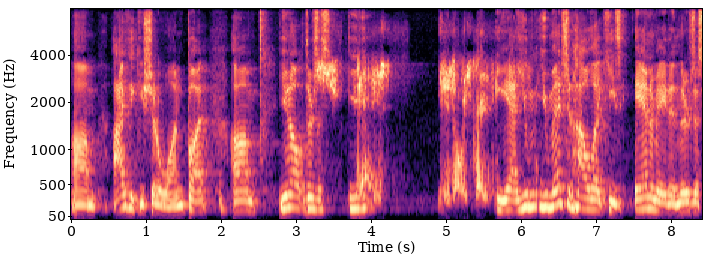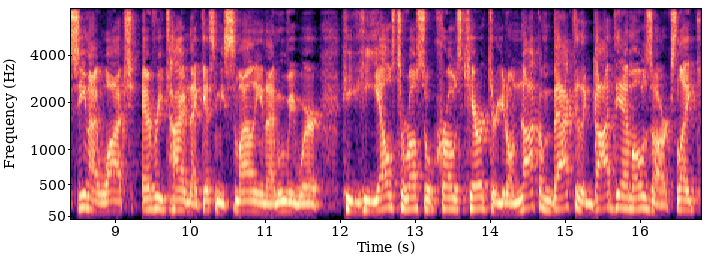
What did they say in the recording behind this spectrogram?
Um, I think he should have won, but um, you know, there's a you, Yeah, he's, he's always great. yeah. You you mentioned how like he's animated. and There's a scene I watch every time that gets me smiling in that movie where he he yells to Russell Crowe's character, you know, knock him back to the goddamn Ozarks. Like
